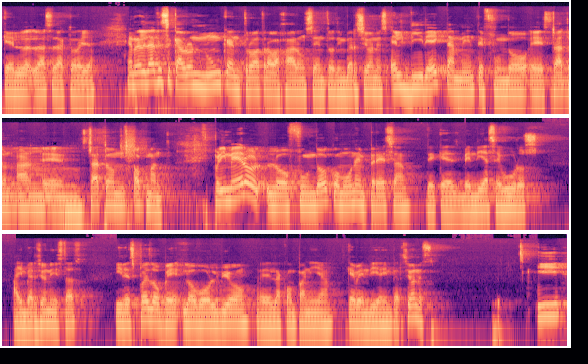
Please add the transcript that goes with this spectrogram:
que él lo hace de actor allá. En realidad ese cabrón nunca entró a trabajar a un centro de inversiones. Él directamente fundó eh, Stratton, Ar- eh, Stratton Oakmont. Primero lo fundó como una empresa de que vendía seguros a inversionistas y después lo, lo volvió eh, la compañía que vendía inversiones. Y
